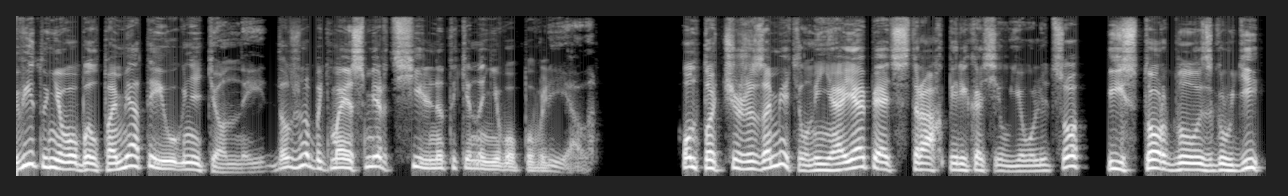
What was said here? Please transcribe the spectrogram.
Вид у него был помятый и угнетенный. Должно быть, моя смерть сильно-таки на него повлияла. Он тотчас же заметил меня, и опять страх перекосил его лицо и исторгнул из груди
